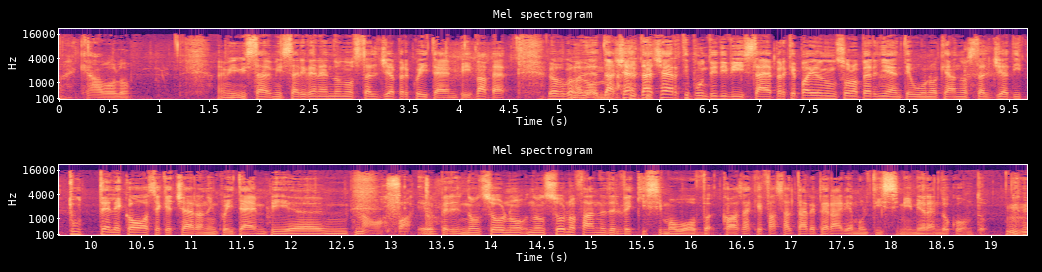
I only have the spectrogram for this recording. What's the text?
Eh, cavolo. Eh, mi sta, mi sta, rivenendo nostalgia per quei tempi. Vabbè, da, da, certi punti di vista, eh, perché poi io non sono per niente uno che ha nostalgia di tutte le cose che c'erano in quei tempi. Eh, no, affatto. Per, non, sono, non, sono, fan del vecchissimo WoW, cosa che fa saltare per aria moltissimi, mi rendo conto. Mm,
